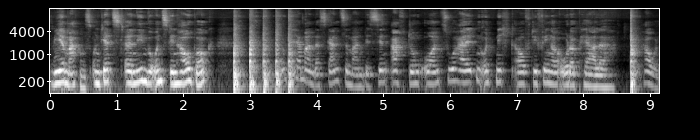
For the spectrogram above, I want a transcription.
Wir machen es. Und jetzt äh, nehmen wir uns den Haubock und hämmern das Ganze mal ein bisschen. Achtung, Ohren zuhalten und nicht auf die Finger oder Perle hauen.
